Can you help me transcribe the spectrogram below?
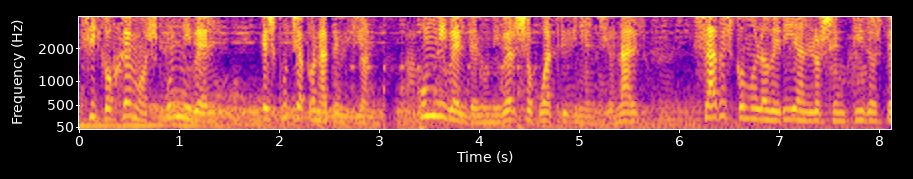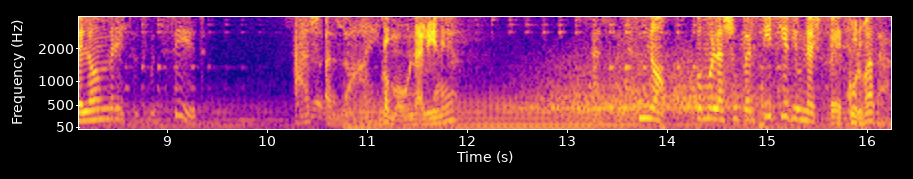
Si cogemos un nivel, escucha con atención, un nivel del universo cuatridimensional, ¿sabes cómo lo verían los sentidos del hombre? ¿Como una línea? No, como la superficie de una esfera. Curvada.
